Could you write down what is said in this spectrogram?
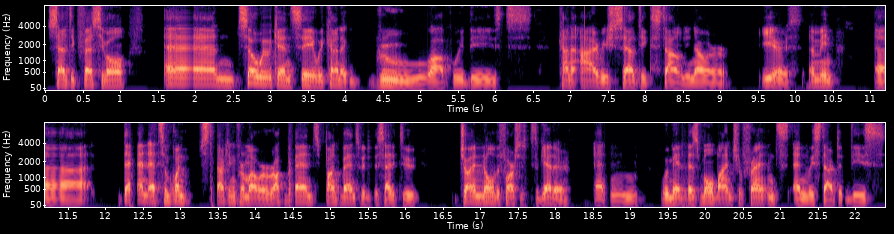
Celtic festival, and so we can say we kind of grew up with this kind of Irish Celtic sound in our ears. I mean, uh, then at some point, starting from our rock bands, punk bands, we decided to join all the forces together, and we made a small bunch of friends, and we started this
